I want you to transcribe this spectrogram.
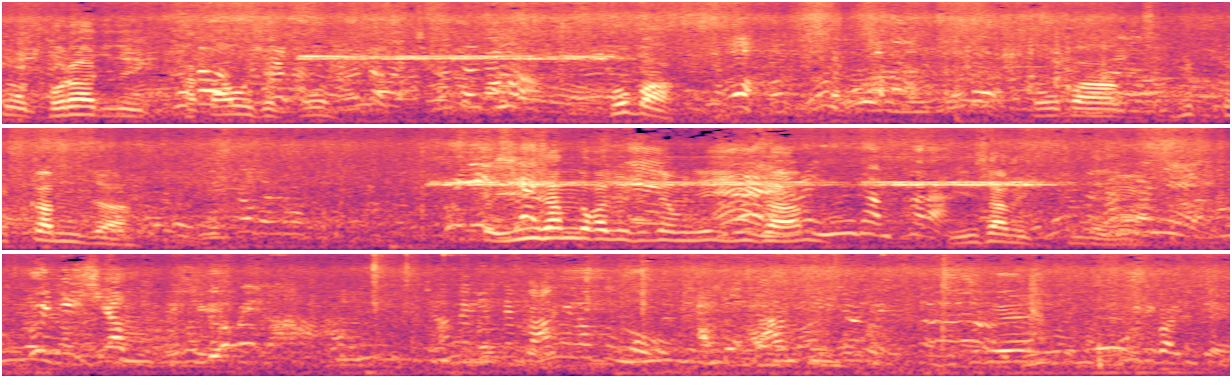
또 도라지도 가까우셨고 호박. 호박, 핵, 핵감자. 또 인삼도 가져오셨네 어머니 인삼 인삼 팔아. 인삼이 시험 먹거든. 근데 망해놔도 뭐. 나한테 그래. 우리가 이제.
